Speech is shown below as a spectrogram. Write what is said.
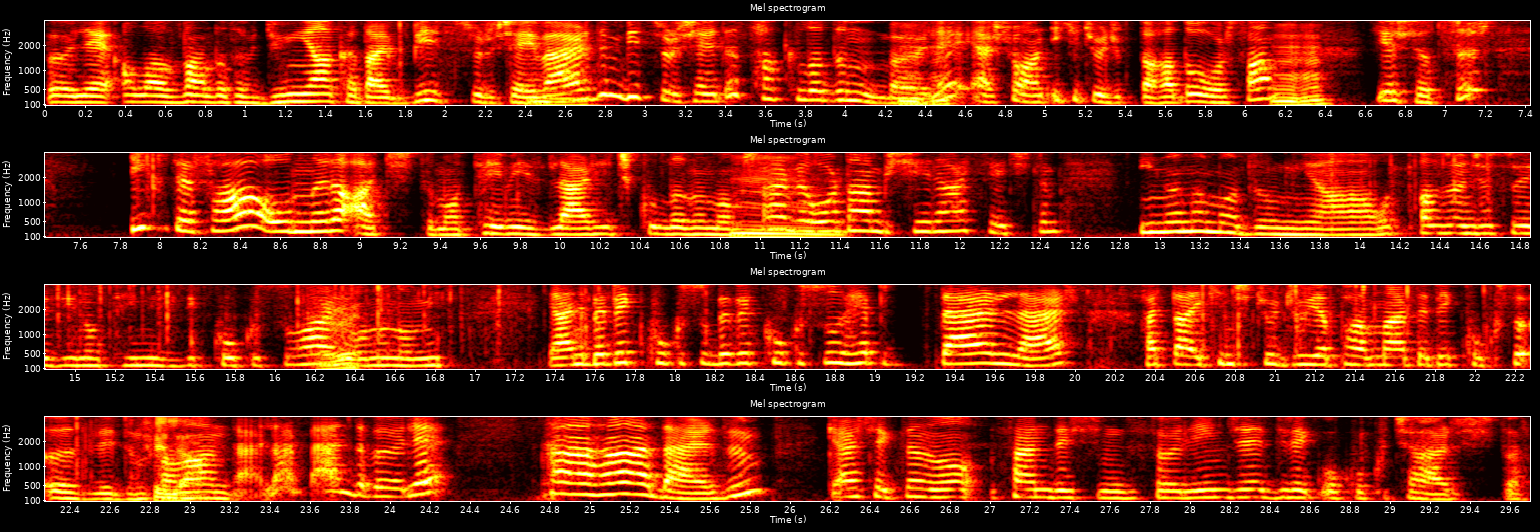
Böyle Alaz'dan da tabii dünya kadar bir sürü şey verdim. Bir sürü şey de sakladım böyle. Yani şu an iki çocuk daha doğursam yaşatır. İlk defa onları açtım. O temizler, hiç kullanılmamışlar ve oradan bir şeyler seçtim. İnanamadım ya. O, az önce söylediğin o temizlik kokusu var Evet. ya onun o mis. Yani bebek kokusu, bebek kokusu hep derler. Hatta ikinci çocuğu yapanlar bebek kokusu özledim Filan. falan derler. Ben de böyle ha ha derdim. Gerçekten o sen de şimdi söyleyince direkt o koku çağrıştı.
